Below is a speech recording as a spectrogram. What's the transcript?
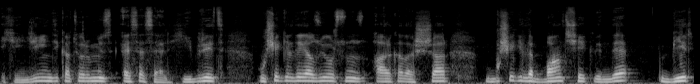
İkinci indikatörümüz SSL Hibrit bu şekilde yazıyorsunuz arkadaşlar. Bu şekilde band şeklinde bir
